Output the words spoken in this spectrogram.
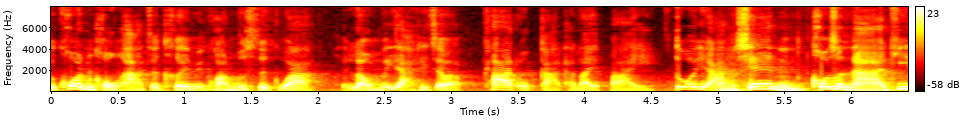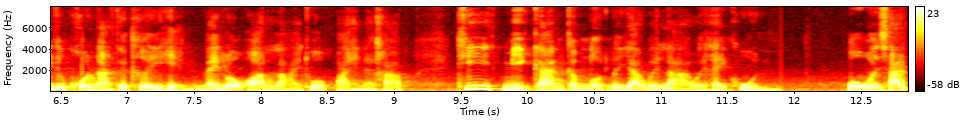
ทุกคนคงอาจจะเคยมีความรู้สึกว่าเราไม่อยากที่จะแบบพลาดโอกาสอะไรไป ตัวอย่างเช่น โฆษณาที่ทุกคนอาจจะเคยเห็นในโลกออนไลน์ทั่วไปนะครับ ที่มีการกำหนดระยะเวลาไว้ให้คุณ โปรโมชั่น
